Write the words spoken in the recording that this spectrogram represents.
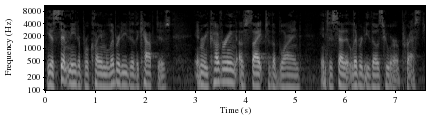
He has sent me to proclaim liberty to the captives and recovering of sight to the blind and to set at liberty those who are oppressed,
